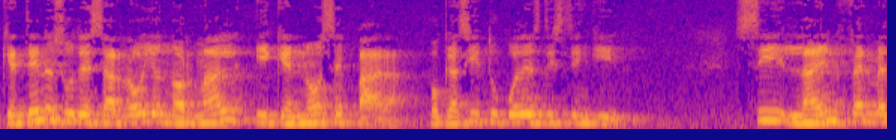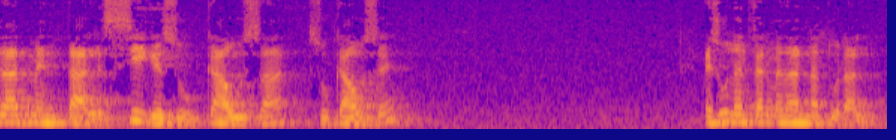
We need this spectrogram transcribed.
que tiene su desarrollo normal y que no se para, porque así tú puedes distinguir si la enfermedad mental sigue su causa, su cauce, es una enfermedad natural.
